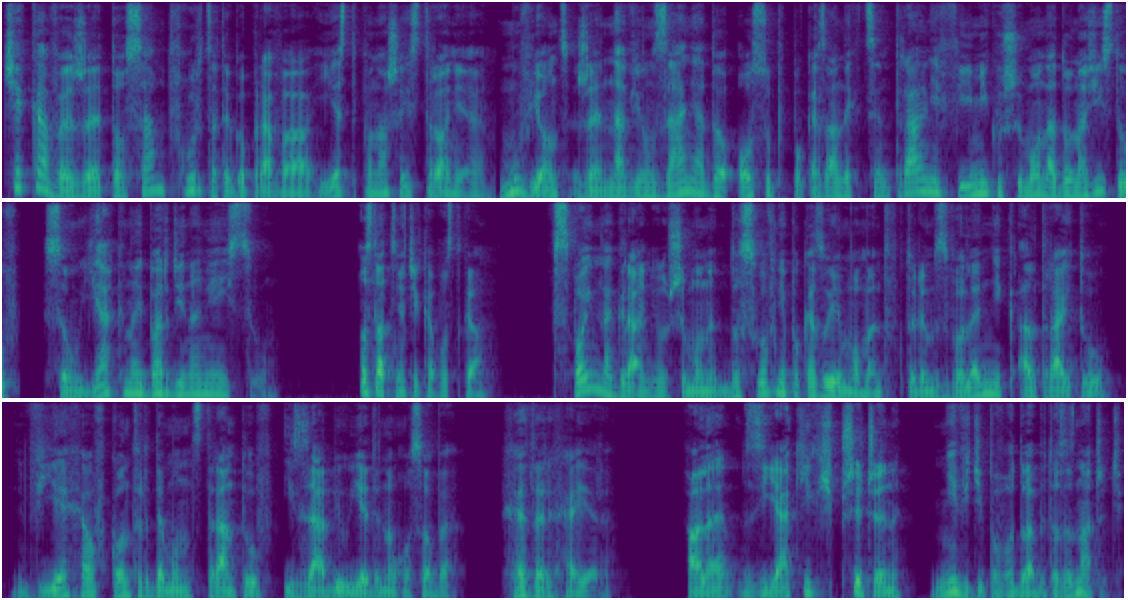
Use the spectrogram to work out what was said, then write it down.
Ciekawe, że to sam twórca tego prawa jest po naszej stronie, mówiąc, że nawiązania do osób pokazanych centralnie w filmiku Szymona do nazistów są jak najbardziej na miejscu. Ostatnia ciekawostka. W swoim nagraniu Szymon dosłownie pokazuje moment, w którym zwolennik alt-rightu wjechał w kontrdemonstrantów i zabił jedną osobę Heather Heyer. Ale z jakichś przyczyn nie widzi powodu, aby to zaznaczyć.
